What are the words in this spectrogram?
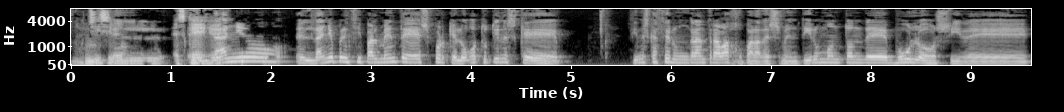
muchísimo El, Es que, el daño, el daño principalmente es porque luego tú tienes que tienes que hacer un gran trabajo para desmentir un montón de bulos y de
